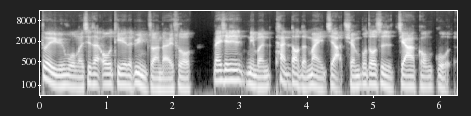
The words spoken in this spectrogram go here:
对于我们现在 OTA 的运转来说，那些你们看到的卖价全部都是加工过的。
